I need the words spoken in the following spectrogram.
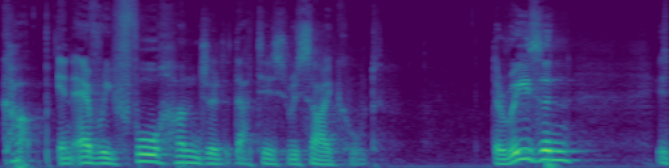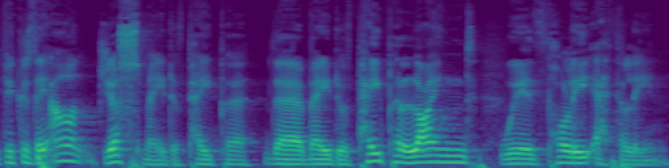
cup in every 400 that is recycled. The reason is because they aren't just made of paper, they're made of paper lined with polyethylene,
